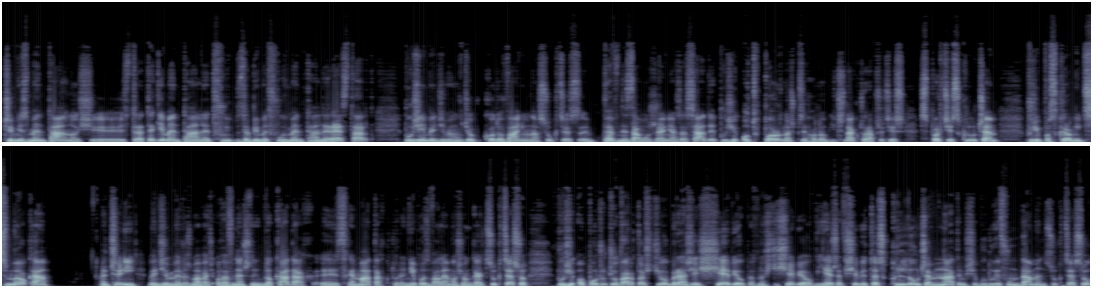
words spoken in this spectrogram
czym jest mentalność, y, strategie mentalne, twój, zrobimy twój mentalny restart, później będziemy mówić o kodowaniu na sukces, y, pewne założenia, zasady, później odporność psychologiczna, która przecież w sporcie jest kluczem, później poskromić smoka, Czyli będziemy rozmawiać o wewnętrznych blokadach, y, schematach, które nie pozwalają osiągać sukcesu, później o poczuciu wartości, obrazie siebie, o pewności siebie, o wierze w siebie. To jest kluczem, na tym się buduje fundament sukcesu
